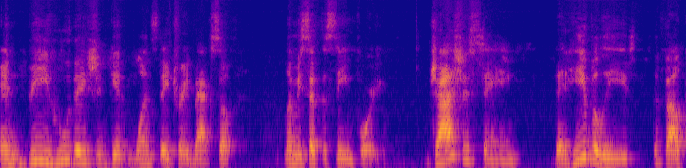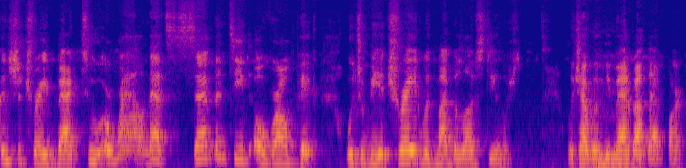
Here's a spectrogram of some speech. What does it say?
And B, who they should get once they trade back. So let me set the scene for you. Josh is saying that he believes the Falcons should trade back to around that 17th overall pick, which would be a trade with my beloved Steelers, which I wouldn't be mad mm-hmm. about that part.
